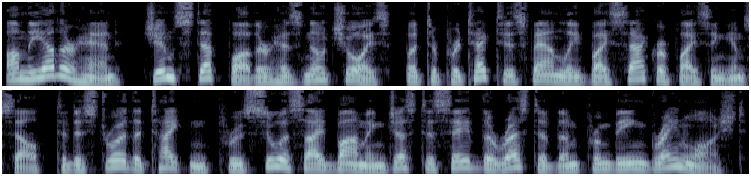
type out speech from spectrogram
On the other hand, Jim's stepfather has no choice but to protect his family by sacrificing himself to destroy the Titan through suicide bombing just to save the rest of them from being brainwashed.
